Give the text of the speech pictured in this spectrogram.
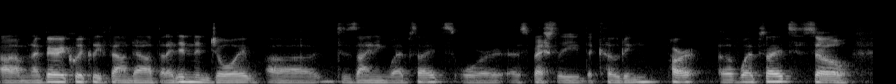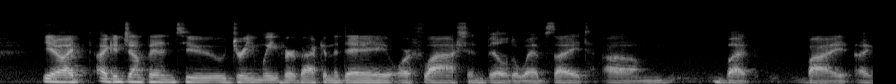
um, and i very quickly found out that i didn't enjoy uh, designing websites or especially the coding part of websites so you know, I I could jump into Dreamweaver back in the day or Flash and build a website. Um, but by a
